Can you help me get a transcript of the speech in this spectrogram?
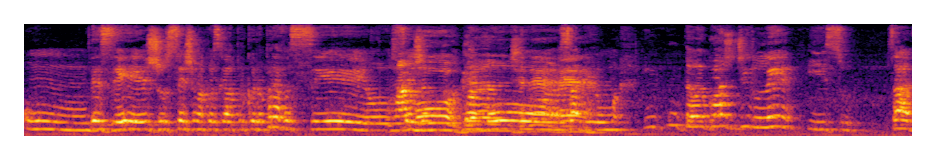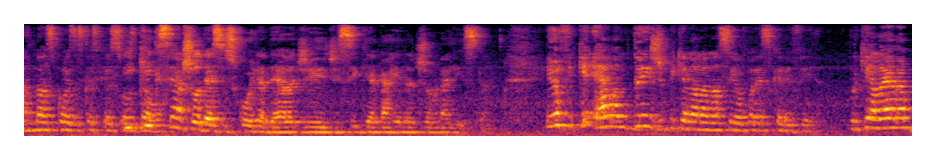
um desejo, seja uma coisa que ela procura pra você, ou Um seja amor um grande, amor, né? sabe? É. Uma, então eu gosto de ler isso, sabe? Nas coisas que as E pessoas o dão. que, que você achou dessa escolha dela de, de seguir a carreira de jornalista? Eu fiquei, ela desde pequena ela nasceu para escrever, porque ela era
